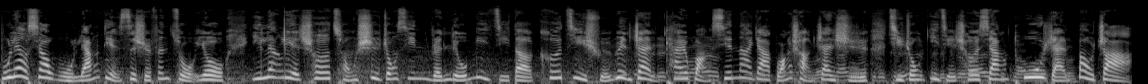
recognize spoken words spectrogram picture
不料下午两点四十分左右，一辆列车从市中心人流密集的科技学院站开往仙纳亚广场站时，其中一节车厢突然爆炸，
